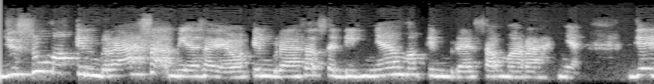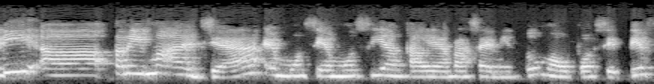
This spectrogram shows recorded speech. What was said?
justru makin berasa biasanya makin berasa sedihnya makin berasa marahnya. Jadi uh, terima aja emosi-emosi yang kalian rasain itu mau positif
